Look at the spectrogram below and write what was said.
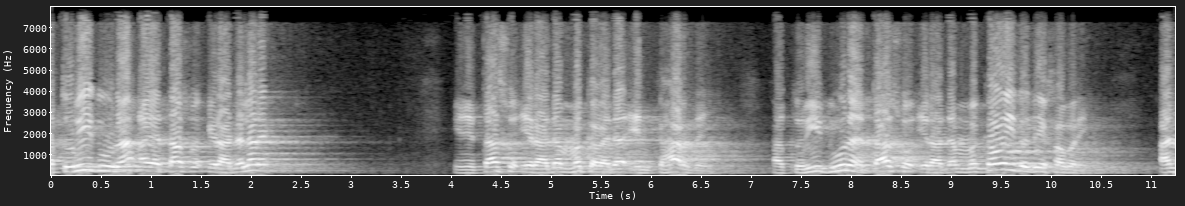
اتريدون ايتاسو اراده لره ان تاسو اراده مکوي دا انکار دی اتريدون تاسو اراده مکوي د دې خبرې ان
